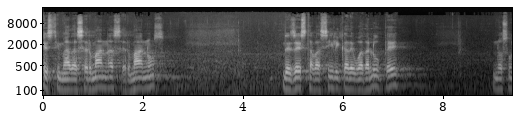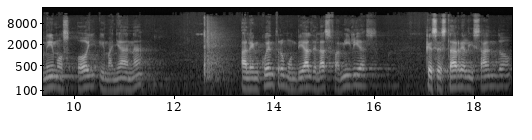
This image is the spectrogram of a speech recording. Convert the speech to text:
estimadas hermanas, hermanos, desde esta Basílica de Guadalupe nos unimos hoy y mañana al Encuentro Mundial de las Familias que se está realizando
